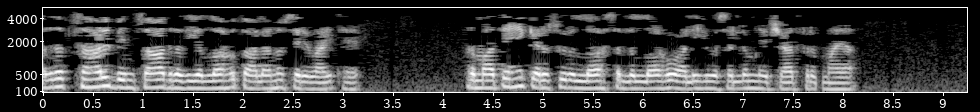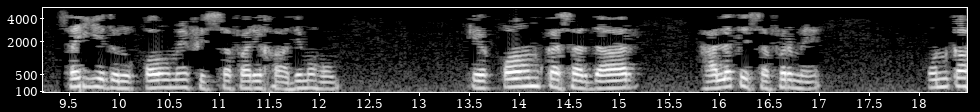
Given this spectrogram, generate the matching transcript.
حضرت سہل بن سعد رضی اللہ تعالیٰ عنہ سے روایت ہے۔ فرماتے ہیں کہ رسول اللہ صلی اللہ علیہ وسلم نے ارشاد فرمایا سید القوم فی السفر خادمہم، کہ قوم کا سردار حالت سفر میں ان کا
